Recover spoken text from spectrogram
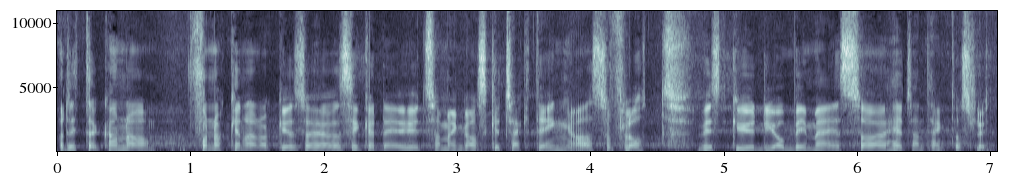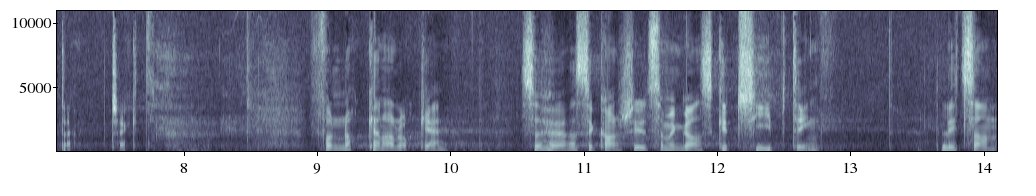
Og dette kan da, For noen av dere så høres sikkert det ut som en ganske kjekk ting. Ja, så flott. Hvis Gud jobber i meg, så har ikke han tenkt å slutte. Kjekt. For noen av dere så høres det kanskje ut som en ganske kjip ting. Litt sånn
